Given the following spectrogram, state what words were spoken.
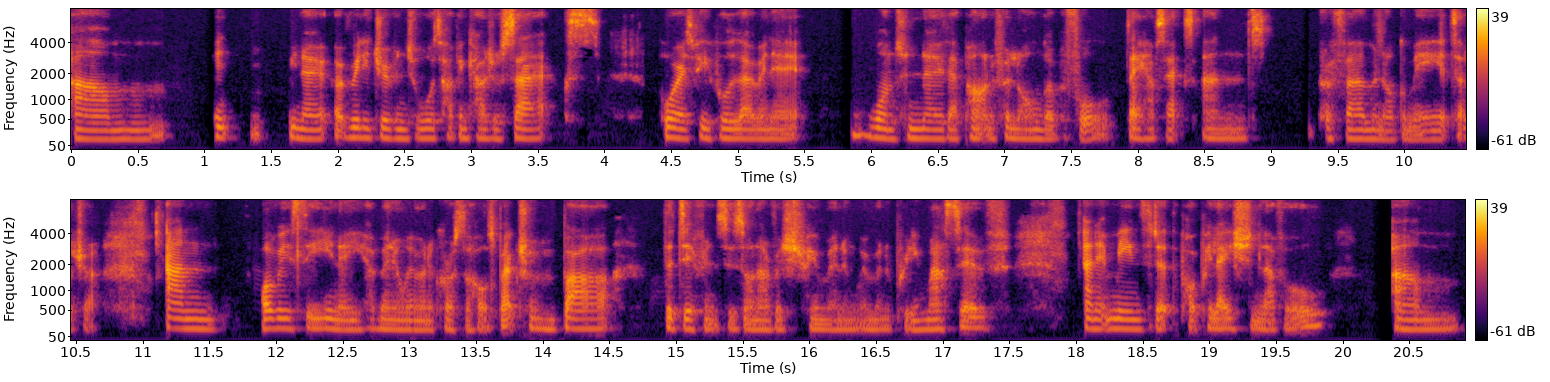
Um, it, you know, are really driven towards having casual sex, whereas people low in it want to know their partner for longer before they have sex and prefer monogamy, etc. And obviously, you know, you have men and women across the whole spectrum, but the differences on average between men and women are pretty massive. And it means that at the population level, um,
